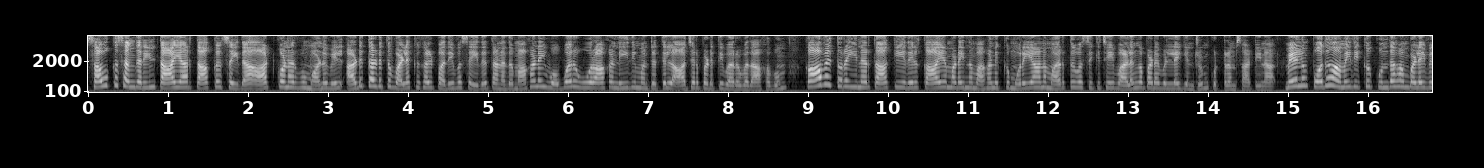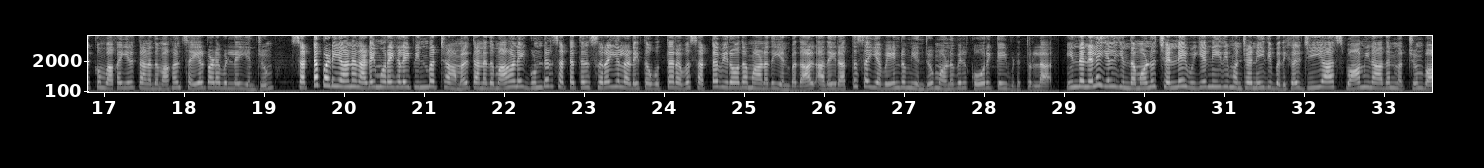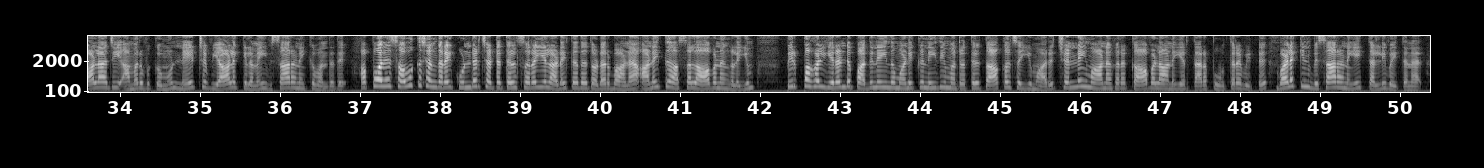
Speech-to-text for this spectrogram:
சவுக்கு சங்கரின் தாயார் தாக்கல் செய்த ஆட்கொணர்வு மனுவில் அடுத்தடுத்து வழக்குகள் பதிவு செய்து தனது மகனை ஒவ்வொரு ஊராக நீதிமன்றத்தில் ஆஜர்படுத்தி வருவதாகவும் காவல்துறையினர் தாக்கியதில் காயமடைந்த மகனுக்கு முறையான மருத்துவ சிகிச்சை வழங்கப்படவில்லை என்றும் குற்றம் சாட்டினார். மேலும் பொது அமைதிக்கு குந்தகம் விளைவிக்கும் வகையில் தனது மகன் செயல்படவில்லை என்றும் சட்டப்படியான நடைமுறைகளை பின்பற்றாமல் தனது மகனை குண்டர் சட்டத்தில் சிறையில் அடைத்த உத்தரவு சட்டவிரோதமானது என்பதால் அதை ரத்து செய்ய வேண்டும் என்று மனுவில் கோரிக்கை விடுத்துள்ளார். இந்த நிலையில் இந்த மனு சென்னை உயர்நீதிமன்ற நீதிபதிகள் ஜி ஆர் சுவாமிநாதன் மற்றும் பாலாஜி அமர்வுக்கு முன் நேற்று வியாழக்கிழமை விசாரணைக்கு வந்தது. அப்போது சவுக்கு சங்கரை குண்டர் சட்டத்தில் சிறையில் அடைத்தது தொடர்பான அனைத்து அசல் ஆவணங்களையும் பிற்பகல் இரண்டு பதினைந்து மணிக்கு நீதிமன்றத்தில் தாக்கல் செய்யுமாறு சென்னை மாநகர காவல் ஆணையர் தரப்பு உத்தரவிட்டு வழக்கின் விசாரணையை தள்ளி வைத்தனர்.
